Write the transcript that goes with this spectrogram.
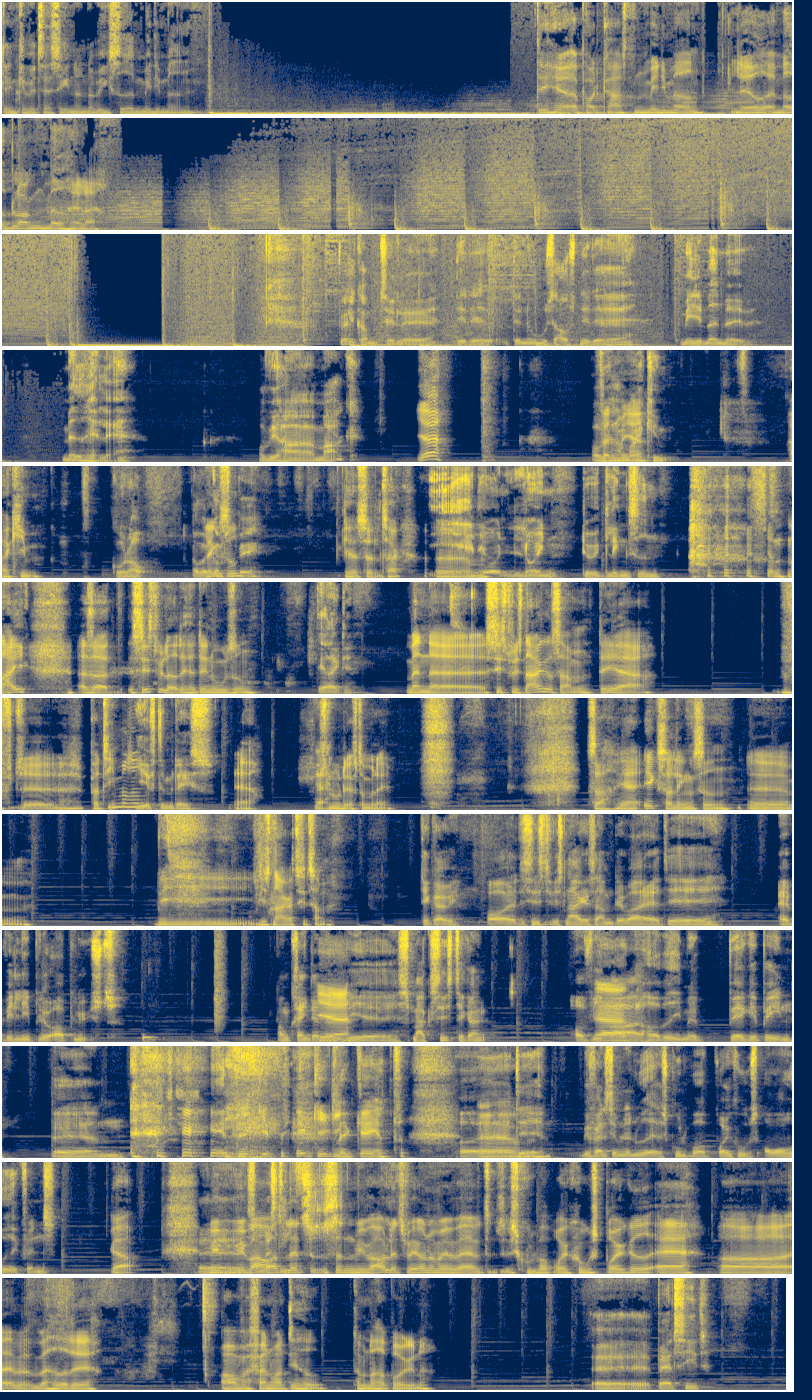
Den kan vi tage senere, når vi ikke sidder midt i maden. Det her er podcasten Midt i Maden, lavet af madbloggen Madhalla. Velkommen til øh, dette, denne uges afsnit af Midt i maden med Madhalla. Og vi har Mark, Ja, og Fandme vi har mig, Kim. hej Kim. Goddag. Og Længe velkommen siden. tilbage. Ja, selv tak. Ja, Øh, det var en løgn. Det var ikke længe siden. nej, altså sidst vi lavede det her, det er en uge siden. Det er rigtigt. Men øh, sidst vi snakkede sammen, det er øh, et par timer siden. I eftermiddags. Ja, Ja. slut eftermiddag. Så ja, ikke så længe siden. Øhm, vi, vi snakker tit sammen. Det gør vi. Og det sidste, vi snakkede sammen, det var, at, øh, at vi lige blev oplyst omkring den yeah. vi øh, smagte sidste gang. Og vi Ja. bare hoppet i med begge ben. Øhm, det, gik, det gik lidt galt. og, øh, Øhm. det, vi fandt simpelthen ud af, at Skuldborg Bryghus overhovedet ikke findes. Ja. Vi, Øh, vi var jo er også sådan- lidt sådan, vi var jo lidt svævende med, hvad Skuldborg Bryghus brygget af, og øh, hvad hedder det? Og hvad fanden var det, de hed? Dem, der havde bryggende. Øh, bad Seed.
